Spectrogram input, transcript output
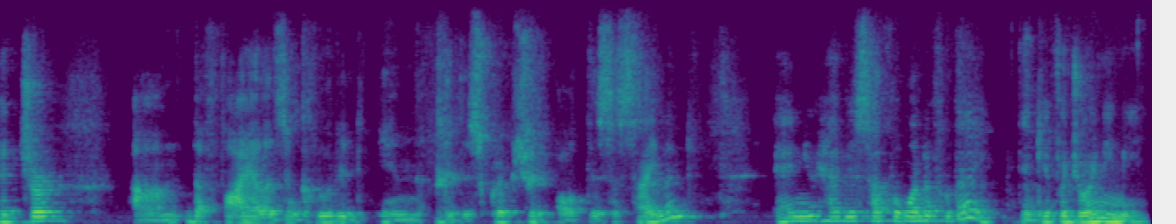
picture. Um, the file is included in the description of this assignment, and you have yourself a wonderful day. Thank you for joining me.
